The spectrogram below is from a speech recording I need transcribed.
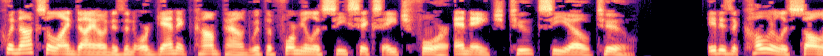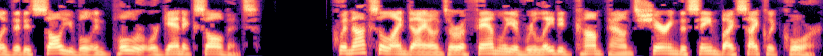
Quinoxalinedione is an organic compound with the formula C6H4 NH2CO2. It is a colorless solid that is soluble in polar organic solvents. Quinoxalinediones are a family of related compounds sharing the same bicyclic core.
